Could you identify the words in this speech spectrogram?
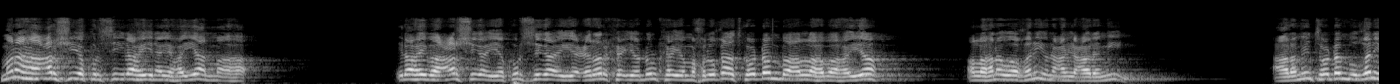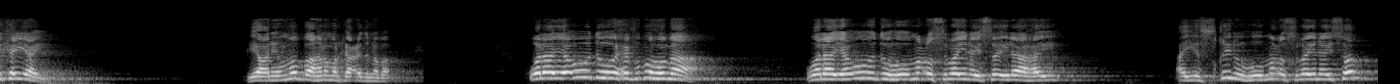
mana aha carshi iyo kursi ilaahay inay hayaan ma aha. Ilaahay baa carshiga iyo kursiga iyo cirarka iyo dhulka iyo makhluuqaadkao dhan ba allah baa haya. Allahna waa haniyun cani alcaalamiin caalamiintao dhan buu hani ka yahay. Yacni uma baahno markaa cidnaba. Walaa ya'uuduhu xifduhumaa. Walaa ya'uuduhu ma cuslaynayso ilaahay. Ay yusqiluhu ma cuslaynayso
